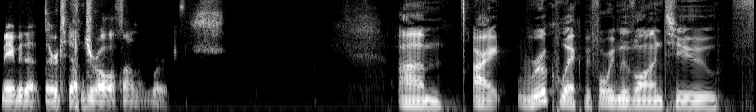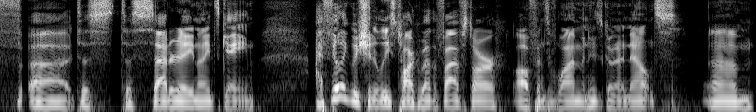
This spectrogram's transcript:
Maybe that third down draw will finally work. Um. All right, real quick before we move on to uh to to Saturday night's game, I feel like we should at least talk about the five star offensive lineman who's going to announce um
